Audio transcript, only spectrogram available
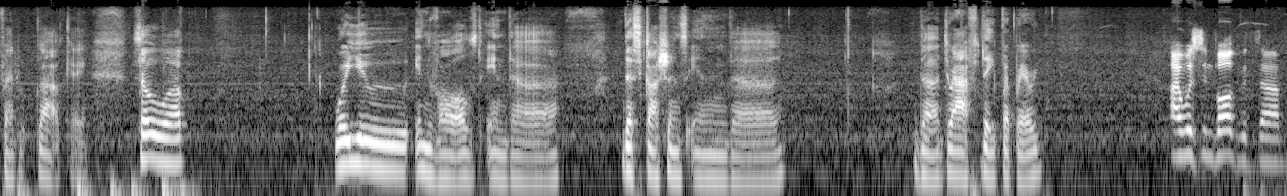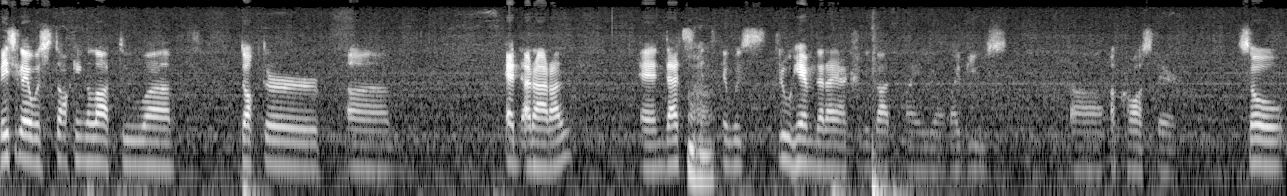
Federal. ah, okay. So, uh, were you involved in the discussions in the the draft they prepared? I was involved with uh, basically I was talking a lot to uh, Dr. Um, Ed Araral, and that's Mhm. it, it was through him that I actually got my uh, my views uh, across there. So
